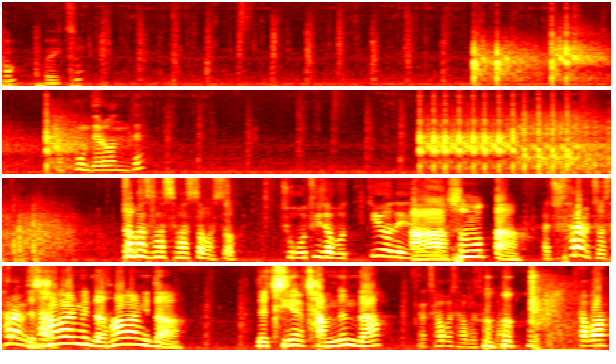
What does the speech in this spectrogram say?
어? 뭐였지? 어, 보급 내려왔는데? 아, 봤어 봤어 봤어 봤어 저거 어떻게 잡아 뛰어다니는 아 거야 숨었다. 아, 저 사람이 저 사람이 근데 사람 사람이다 사람이다. 내 그냥 잡는다. 야, 잡아 잡아 잡아 잡아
